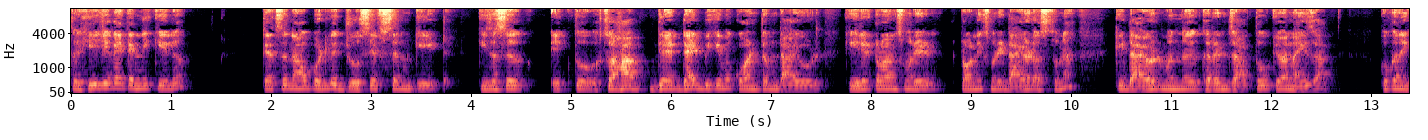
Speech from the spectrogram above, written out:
तर हे जे काही त्यांनी केलं त्याचं नाव पडलं जोसेफसन गेट की जसं एक तो सो हा that became a quantum diode की इलेक्ट्रॉनिक्समध्ये इलेक्ट्रॉनिक्समध्ये डायोड असतो ना की डायोडमधनं करंट जातो किंवा नाही जात. हो का नाही?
